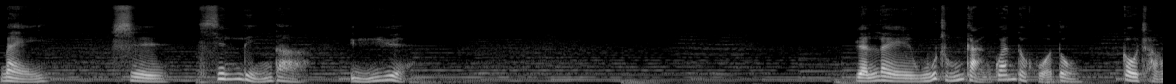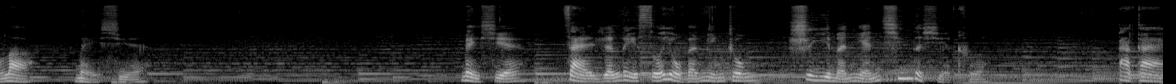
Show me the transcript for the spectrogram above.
美，是心灵的愉悦。人类五种感官的活动，构成了美学。美学在人类所有文明中是一门年轻的学科，大概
